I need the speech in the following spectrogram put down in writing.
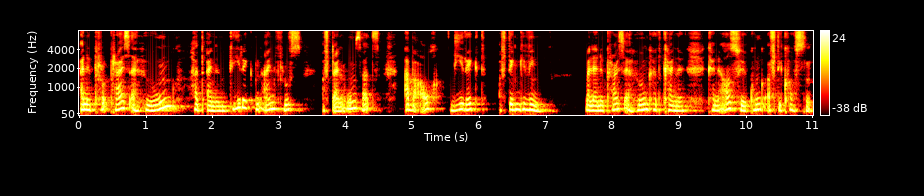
Eine Preiserhöhung hat einen direkten Einfluss auf deinen Umsatz, aber auch direkt auf den Gewinn. Weil eine Preiserhöhung hat keine, keine Auswirkung auf die Kosten.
